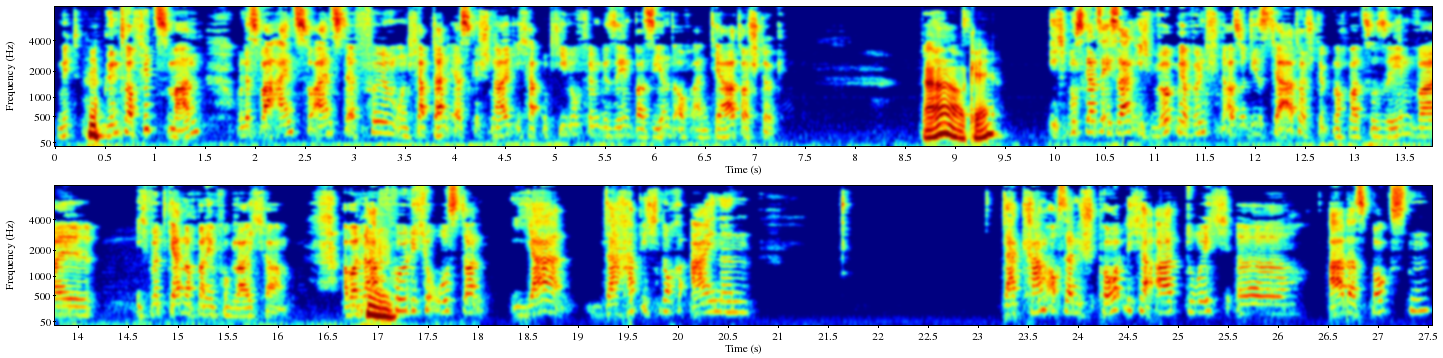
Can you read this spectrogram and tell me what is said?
mit hm. Günther Fitzmann und es war eins zu eins der Film und ich habe dann erst geschnallt, ich habe einen Kinofilm gesehen basierend auf einem Theaterstück. Ah, okay. Ich muss ganz ehrlich sagen, ich würde mir wünschen, also dieses Theaterstück nochmal zu sehen, weil ich würde gerne nochmal den Vergleich haben. Aber nach hm. Fröhliche Ostern, ja, da habe ich noch einen, da kam auch seine sportliche Art durch, äh, A, das Boxen,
